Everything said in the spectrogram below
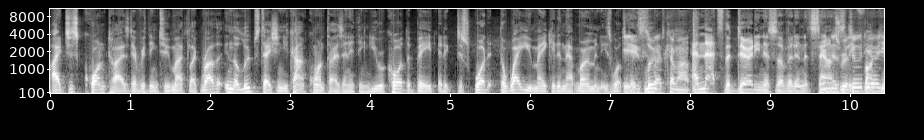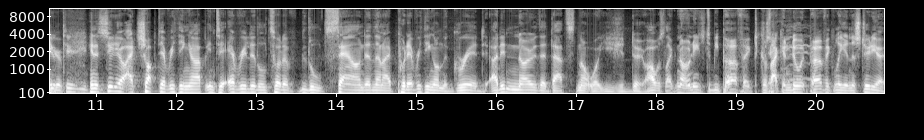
I just quantized everything too much. Like, rather, in the loop station, you can't quantize anything. You record the beat, and it just what the way you make it in that moment is what gets Is what looped. come out. And that's the dirtiness of it, and it sounds really studio, funky. you ca- you in a studio, I chopped everything up into every little sort of little sound, and then I put everything on the grid. I didn't know that that's not what you should do. I was like, no, it needs to be perfect because I can do it perfectly in the studio.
